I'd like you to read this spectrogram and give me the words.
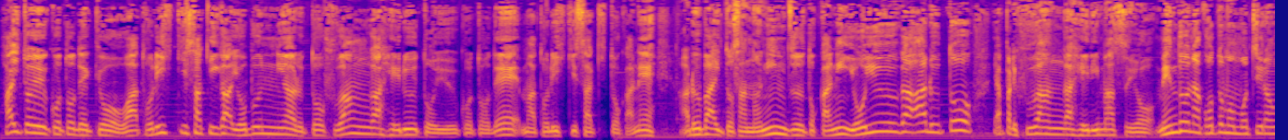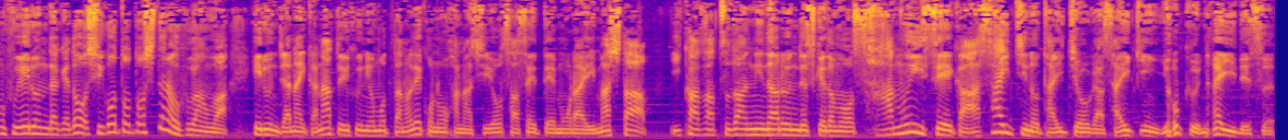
はい、ということで今日は取引先が余分にあると不安が減るということで、まあ取引先とかね、アルバイトさんの人数とかに余裕があると、やっぱり不安が減りますよ。面倒なことももちろん増えるんだけど、仕事としての不安は減るんじゃないかなというふうに思ったので、このお話をさせてもらいました。以下雑談になるんですけども、寒いせいか朝一の体調が最近良くないです。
